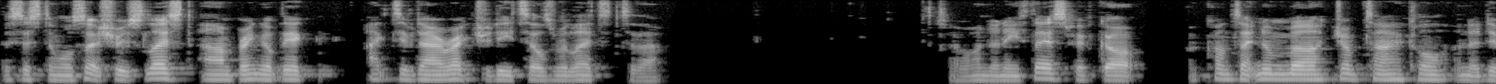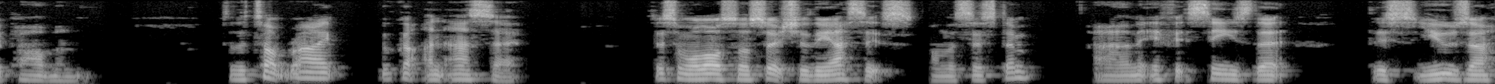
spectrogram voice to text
the system will search through its list and bring up the Active Directory details related to that. So underneath this, we've got a contact number, job title, and a department. To the top right, we've got an asset. This one will also search through the assets on the system, and if it sees that this user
